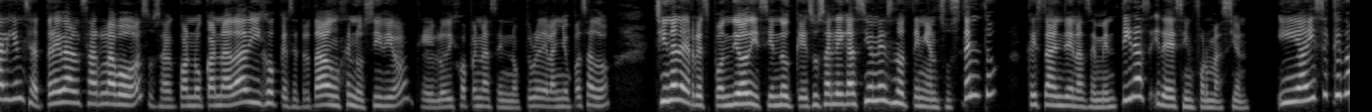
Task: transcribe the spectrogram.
alguien se atreve a alzar la voz, o sea, cuando Canadá dijo que se trataba de un genocidio, que lo dijo apenas en octubre del año pasado, China le respondió diciendo que sus alegaciones no tenían sustento, que estaban llenas de mentiras y de desinformación. Y ahí se quedó.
